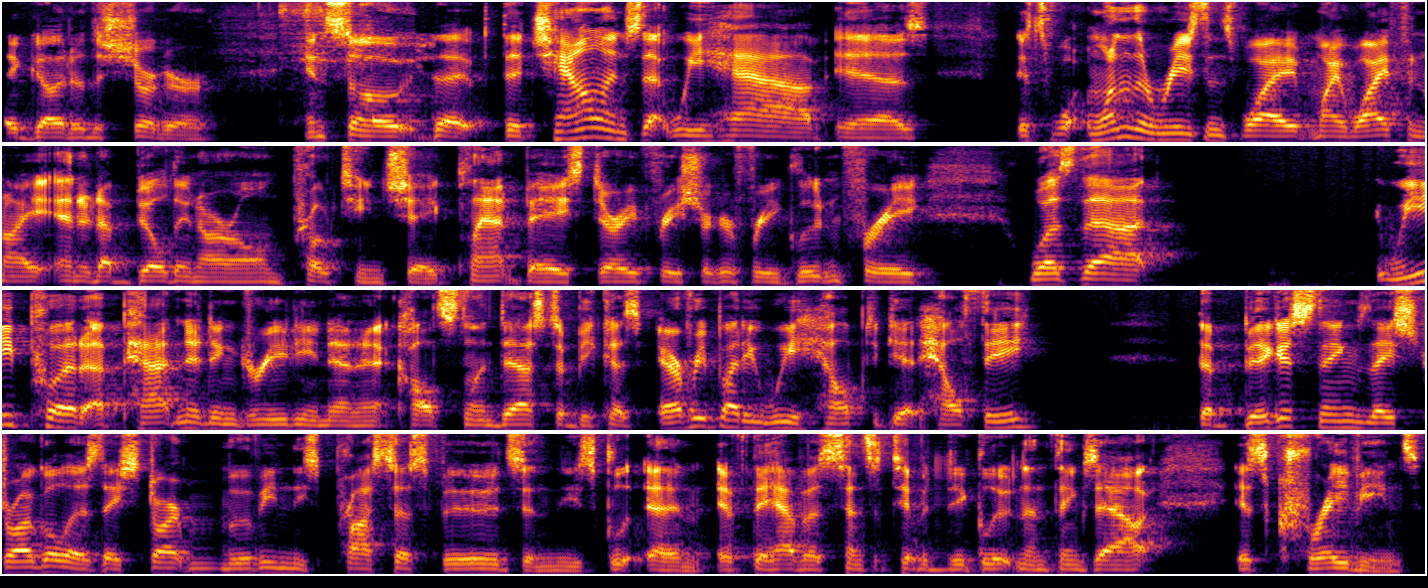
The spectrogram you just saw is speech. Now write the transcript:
they go to the sugar. And so the the challenge that we have is it's one of the reasons why my wife and I ended up building our own protein shake, plant-based, dairy-free, sugar-free, gluten-free was that we put a patented ingredient in it called Slendesta because everybody we helped to get healthy the biggest things they struggle as they start moving these processed foods and these and if they have a sensitivity to gluten and things out is cravings.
